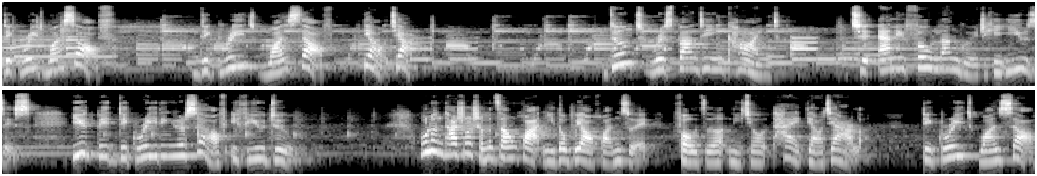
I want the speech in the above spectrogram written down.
degrade oneself，degrade oneself。 掉价。Don't respond in kind to any foul language he uses. You'd be degrading yourself if you do. 无论他说什么脏话，你都不要还嘴，否则你就太掉价了。Degrade oneself.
